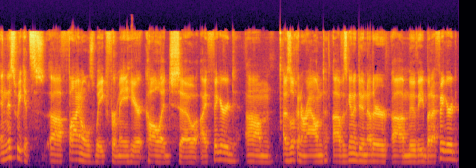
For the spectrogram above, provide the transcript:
and this week it's uh, finals week for me here at college, so I figured um, I was looking around. I was gonna do another uh, movie, but I figured,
